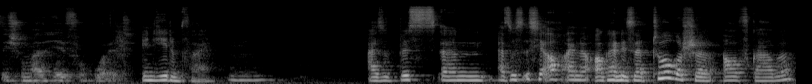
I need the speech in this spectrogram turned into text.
sich schon mal Hilfe holt. In jedem Fall. Mhm. Also bis, ähm, also es ist ja auch eine organisatorische Aufgabe,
